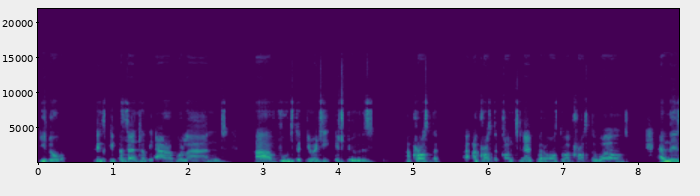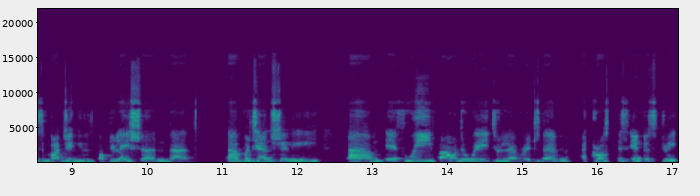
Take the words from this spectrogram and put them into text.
you know, 60% of the arable land, uh, food security issues across the across the continent, but also across the world. And this budging youth population that uh, potentially, um, if we found a way to leverage them across this industry,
